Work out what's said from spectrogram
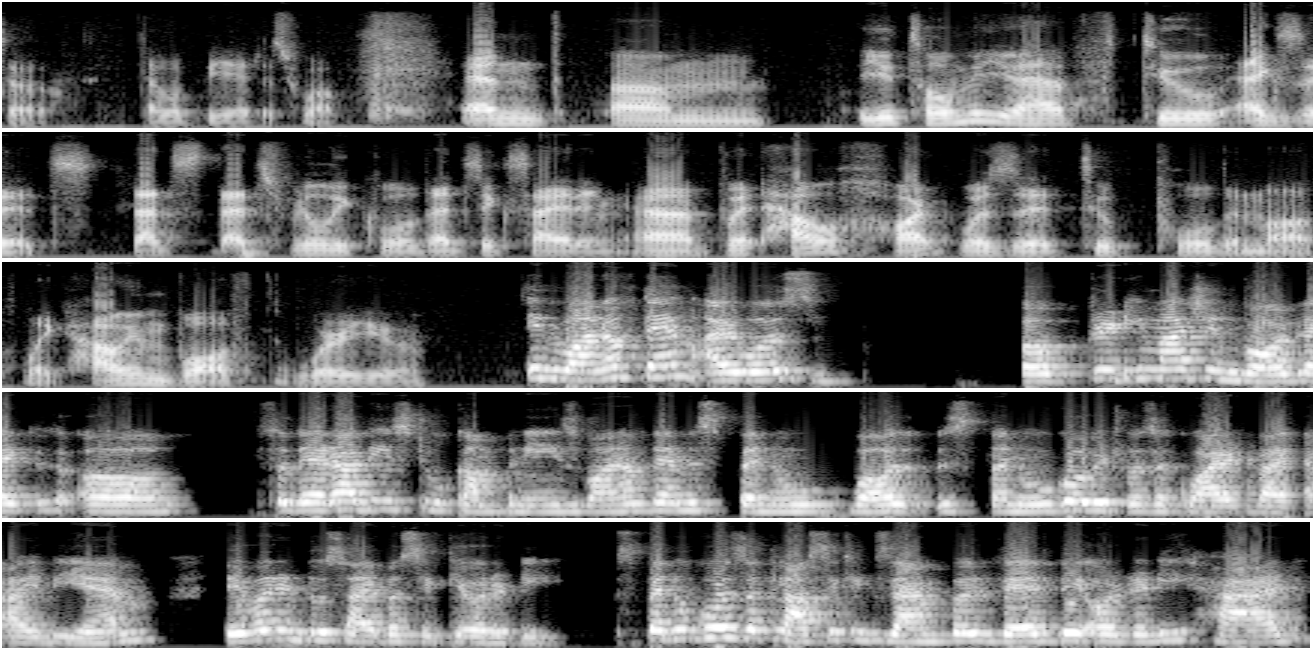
so that would be it as well. And um, you told me you have two exits. That's that's really cool. That's exciting. Uh, but how hard was it to pull them off? Like, how involved were you? In one of them, I was uh, pretty much involved. Like, uh, so there are these two companies. One of them is Spanugo, well, which was acquired by IBM. They were into cybersecurity. Spanugo is a classic example where they already had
